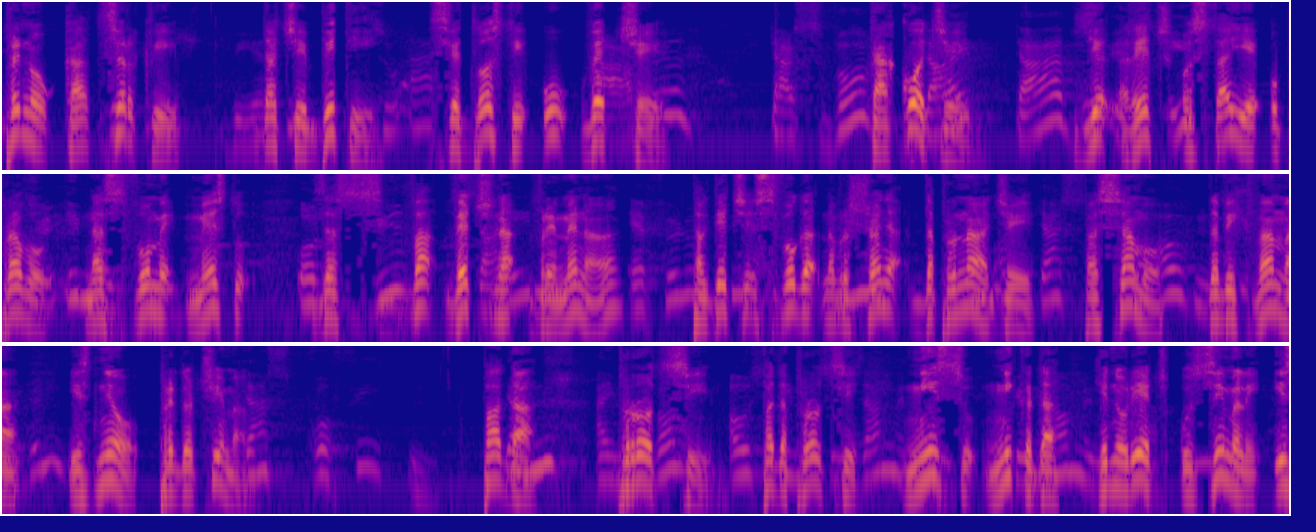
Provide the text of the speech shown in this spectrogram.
preno ka crkvi da će biti svjetlosti u veče. Također, jer reč ostaje upravo na svome mjestu za sva večna vremena, pa gdje će svoga navršanja da pronađe, pa samo da bih vama iznio pred očima, pa da proci, pa da proci nisu nikada jednu riječ uzimali iz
